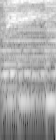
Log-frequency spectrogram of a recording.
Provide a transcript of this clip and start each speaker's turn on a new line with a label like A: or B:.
A: be.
